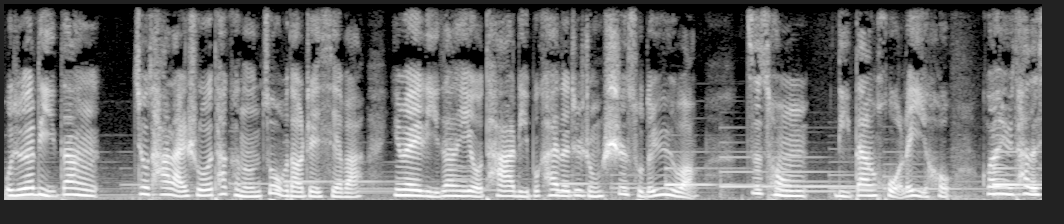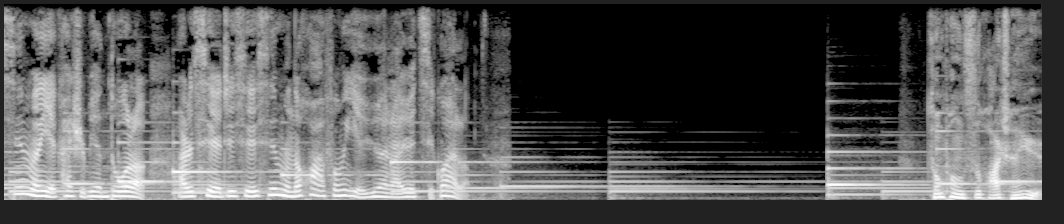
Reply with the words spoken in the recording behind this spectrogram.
我觉得李诞。就他来说，他可能做不到这些吧，因为李诞也有他离不开的这种世俗的欲望。自从李诞火了以后，关于他的新闻也开始变多了，而且这些新闻的画风也越来越奇怪了。从碰瓷华晨宇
